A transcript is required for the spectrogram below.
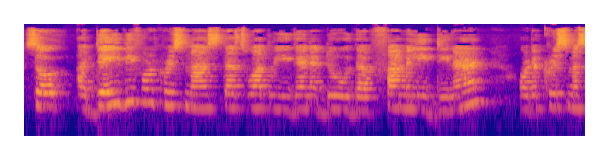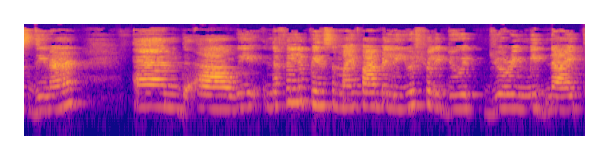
So a day before christmas that's what we're gonna do the family dinner or the christmas dinner. And uh, we in the philippines my family usually do it during midnight.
